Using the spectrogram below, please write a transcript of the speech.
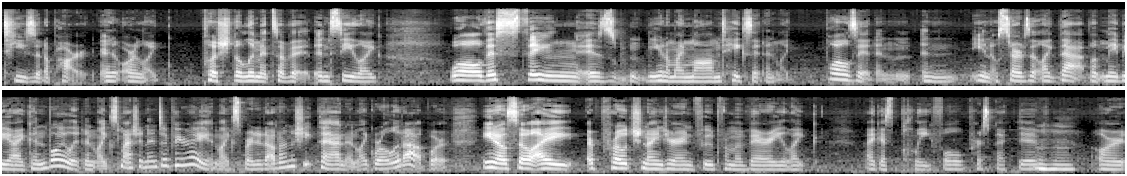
tease it apart and, or like push the limits of it and see like well this thing is you know my mom takes it and like boils it and and you know serves it like that. But maybe i can boil it and like smash it into puree and like spread it out on a sheet pan and like roll it up or you know so i approach nigerian food from a very like i guess playful perspective mm-hmm. or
